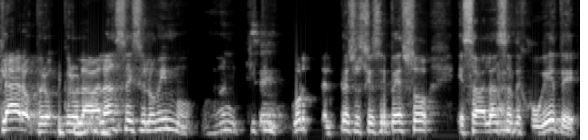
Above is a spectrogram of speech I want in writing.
claro. pero, pero la balanza dice lo mismo. ¿Qué te importa el peso? Si ese peso, esa balanza es de juguete,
